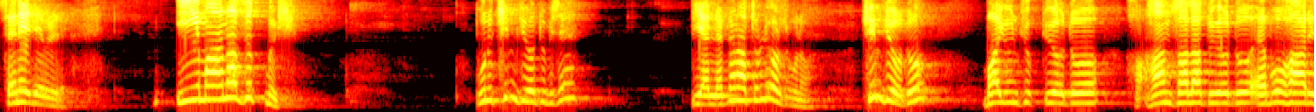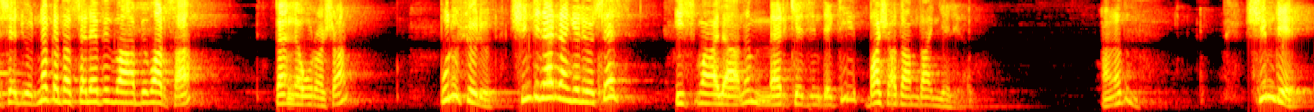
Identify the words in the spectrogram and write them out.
Seneye devrili. İmana zıtmış. Bunu kim diyordu bize? Bir yerlerden hatırlıyoruz bunu. Kim diyordu? Bayuncuk diyordu, Hanzala diyordu, Ebu Harise diyor. Ne kadar Selefi ve abi varsa benle uğraşan bunu söylüyor. Şimdi nereden geliyor ses? İsmail Ağa'nın merkezindeki baş adamdan geliyor. Anladın mı? Şimdi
